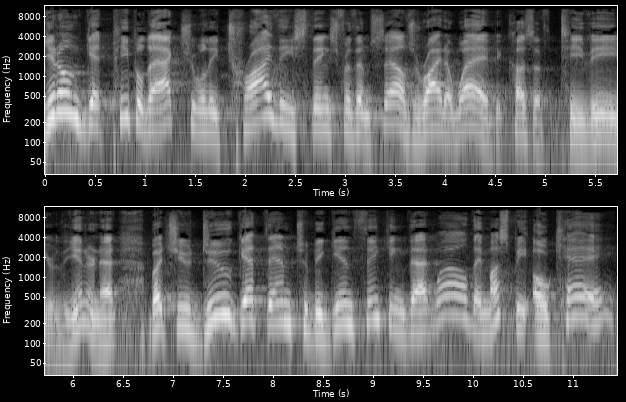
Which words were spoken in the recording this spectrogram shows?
You don't get people to actually try these things for themselves right away because of TV or the internet, but you do get them to begin thinking that, well, they must be okay.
